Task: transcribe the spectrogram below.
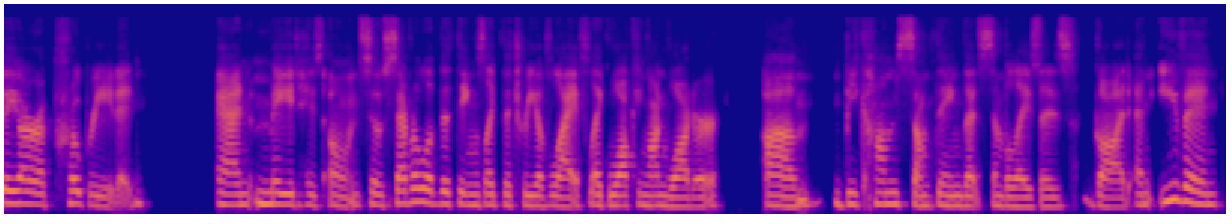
they are appropriated and made his own. So several of the things like the tree of life, like walking on water, um, becomes something that symbolizes God. And even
